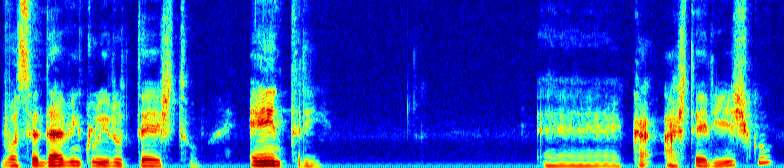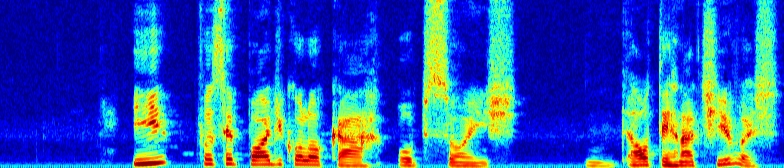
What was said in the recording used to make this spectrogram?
Você deve incluir o texto entre é, asterisco e você pode colocar opções alternativas,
